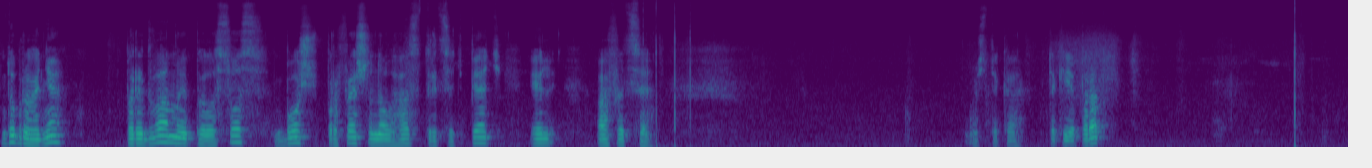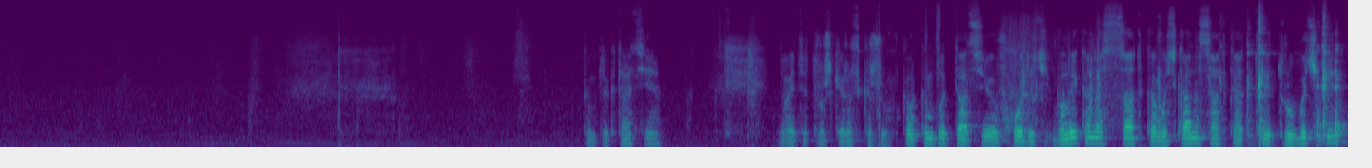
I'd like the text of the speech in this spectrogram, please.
Доброго дня! Перед вами пилосос Bosch Professional Gas 35 L AFC. Ось така, такий апарат. Комплектація. Давайте трошки розкажу. В комплектацію входить велика насадка, вузька насадка, три трубочки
